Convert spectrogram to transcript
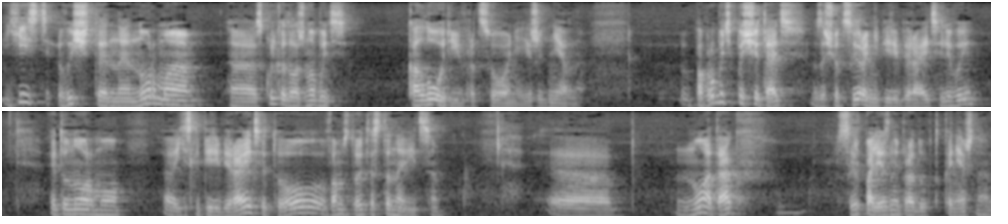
Есть высчитанная норма, э, сколько должно быть калорий в рационе ежедневно. Попробуйте посчитать, за счет сыра не перебираете ли вы эту норму. Э, если перебираете, то вам стоит остановиться. Э, ну, а так, сыр полезный продукт, конечно.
